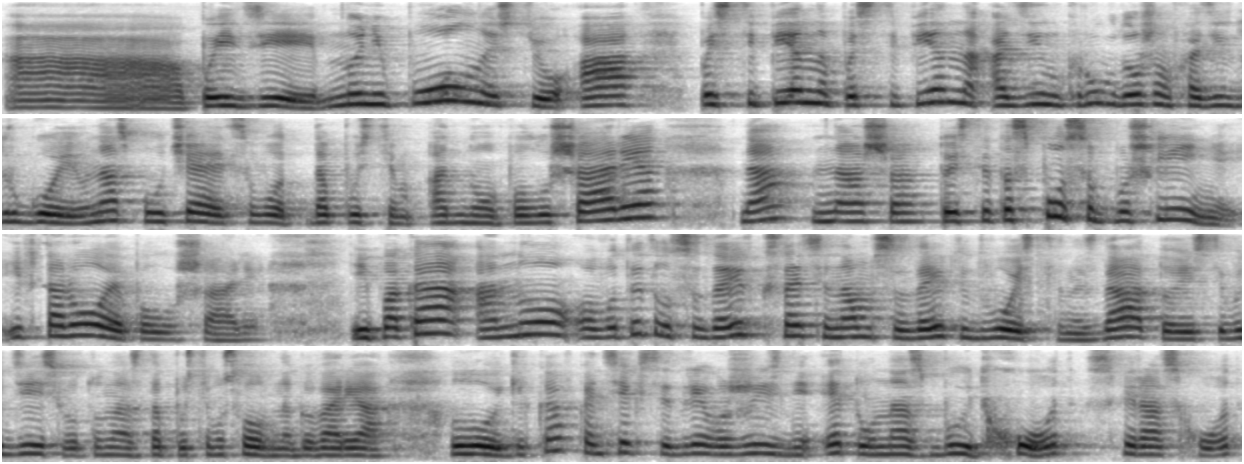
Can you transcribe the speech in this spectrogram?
э, по идее. Но не полностью, а постепенно-постепенно один круг должен входить в другой. И у нас получается, вот, допустим, одно полушарие, да, наше, то есть это способ мышления, и второе полушарие. И пока оно, вот это вот создает, кстати, нам создает и двойственность, да, то есть вот здесь вот у нас, допустим, условно говоря, логика в контексте древа жизни, это у нас будет ход, сферосход,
